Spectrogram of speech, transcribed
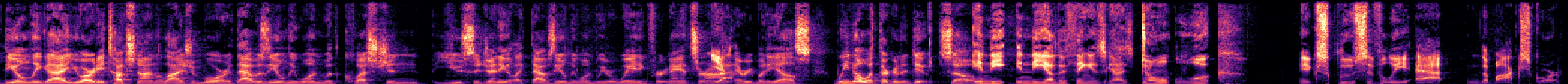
the only guy you already touched on, Elijah Moore, that was the only one with question usage anyway. Like that was the only one we were waiting for an answer on yeah. everybody else, we know what they're going to do. So in the in the other thing is, guys, don't look exclusively at the box score.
